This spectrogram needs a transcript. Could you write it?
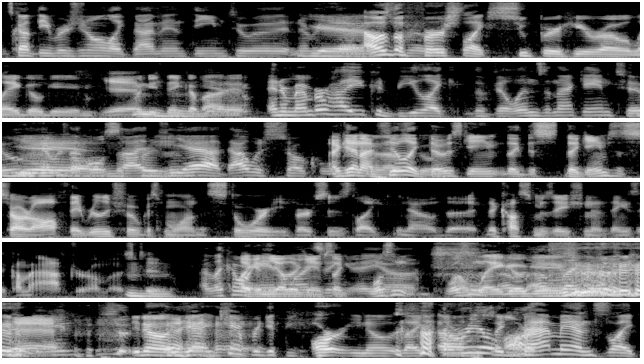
it's got the original like Batman theme to it and everything. Yeah. That was the really- first like superhero Lego game. Yeah. When you think Mhm. about Yeah. it. And remember how you could be like the villains in that game too? Yeah, there was that whole the side. prison. Yeah, that was so cool. Again, I feel like cool. those games, like this, the games that start off, they really focus more on the story versus like you know the the customization and things that come after almost too. I like how Like in the other games, like a, wasn't uh, wasn't Lego a- a game. Lego Yeah. game. You know, yeah, you can't forget the art. You know, like The um, real like art. Batman's like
